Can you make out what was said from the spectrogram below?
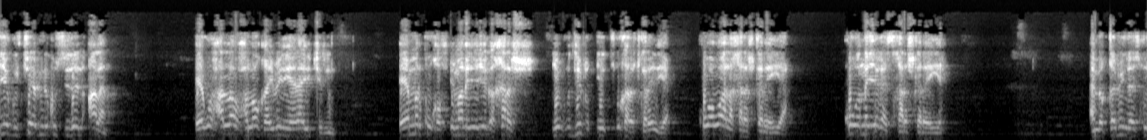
iyagu jeebna ku sideen calan ee wax alla waxa loo qaybinayaan ay jirin. Ee markuu qof imanayo iyaga kharash iyagu dib isku kharash gareynaya kuwa waa la kharash gareeya kuwana iyaga is kharash gareeya ama qabiil ha isku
